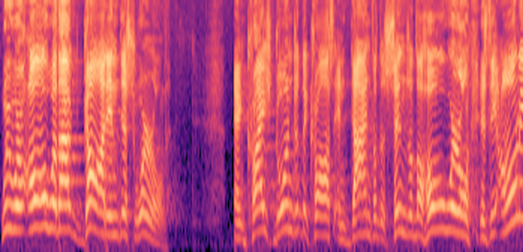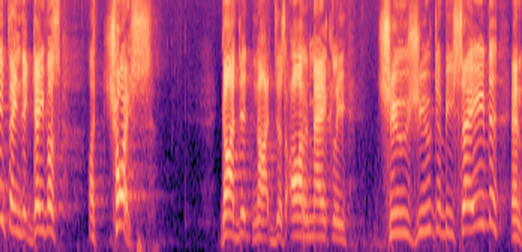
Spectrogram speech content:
We were all without God in this world. And Christ going to the cross and dying for the sins of the whole world is the only thing that gave us a choice. God did not just automatically choose you to be saved and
